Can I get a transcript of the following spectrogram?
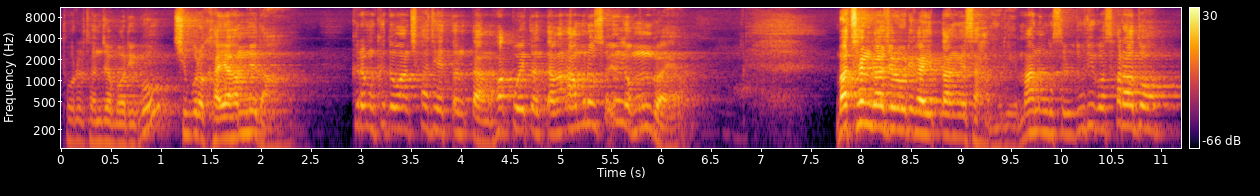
돌을 던져버리고 집으로 가야 합니다. 그러면 그동안 차지했던 땅, 확보했던 땅은 아무런 소용이 없는 거예요. 마찬가지로 우리가 이 땅에서 아무리 많은 것을 누리고 살아도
